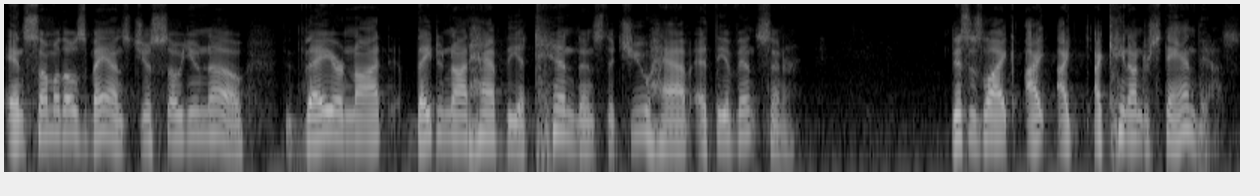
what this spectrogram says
And some of those bands, just so you know, they are not they do not have the attendance that you have at the event center. This is like I, I, I can't understand this.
